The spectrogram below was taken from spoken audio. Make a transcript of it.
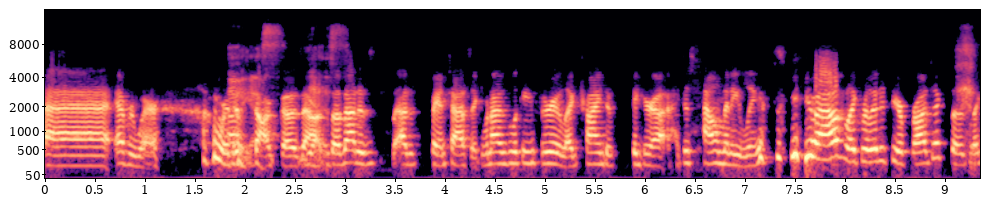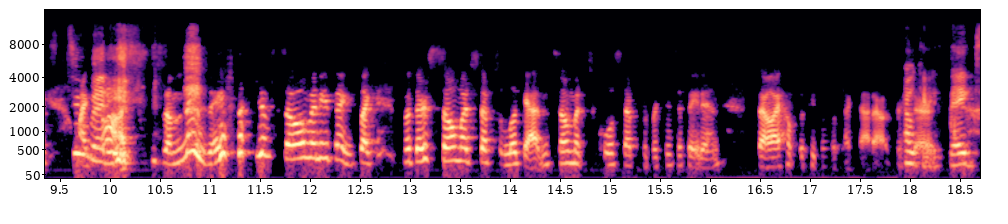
uh, everywhere Oh, where Oh, this yes. talk goes out. So that is that is fantastic. When I was looking through, like trying to figure out just how many links you have, like related to your project, so it's like, Too my many. gosh, it's amazing. you have so many things. Like, but there's so much stuff to look at and so much cool stuff to participate in. So I hope that people will check that out for sure. Okay, thanks.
